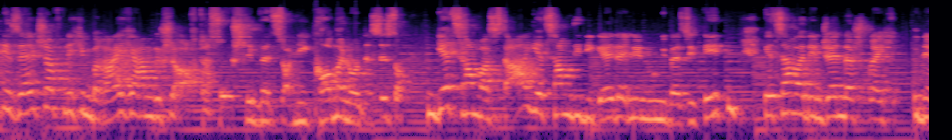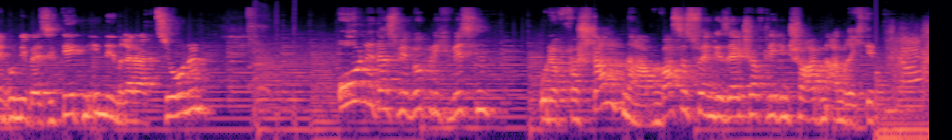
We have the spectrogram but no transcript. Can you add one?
gesellschaftlichen Bereiche haben geschaut, ach, das so schlimm wird es doch nie kommen und das ist doch. Und jetzt haben wir es da, jetzt haben die die Gelder in den Universitäten, jetzt haben wir den Gendersprech in den Universitäten, in den Redaktionen, ohne dass wir wirklich wissen oder verstanden haben, was es für einen gesellschaftlichen Schaden anrichtet. Ja,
